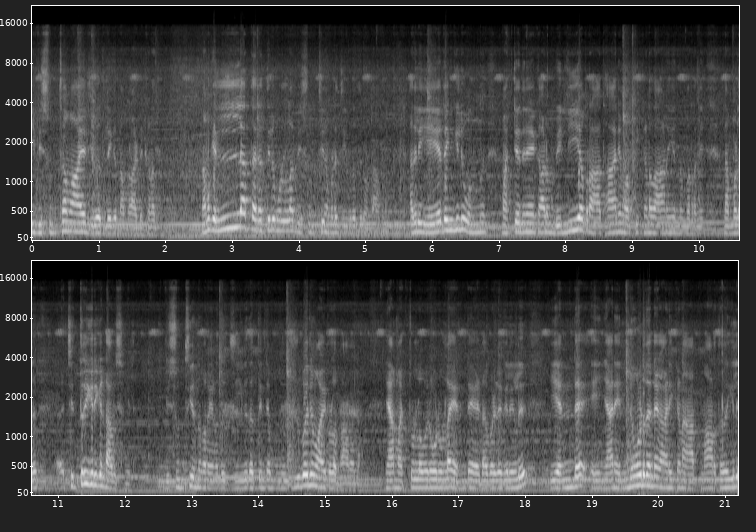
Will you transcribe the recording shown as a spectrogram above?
ഈ വിശുദ്ധമായ ജീവിതത്തിലേക്ക് നമ്മൾ അടുക്കുന്നത് നമുക്ക് എല്ലാ തരത്തിലുമുള്ള വിശുദ്ധി നമ്മുടെ ജീവിതത്തിൽ ഉണ്ടാകും അതിൽ ഏതെങ്കിലും ഒന്ന് മറ്റേതിനേക്കാളും വലിയ പ്രാധാന്യം അർപ്പിക്കുന്നതാണ് എന്ന് പറഞ്ഞ് നമ്മൾ ചിത്രീകരിക്കേണ്ട ആവശ്യമില്ല. വിശുദ്ധി എന്ന് പറയുന്നത് ജീവിതത്തിന്റെ മുഴുവനുമായിട്ടുള്ള ഭാവമാണ്. ഞാൻ മറ്റുള്ളവരോടുള്ള എന്റെ ഇടപഴകലിൽ എന്റെ ഞാൻ എന്നോട് തന്നെ കാണിക്കണ ആത്മാർത്ഥതയിൽ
